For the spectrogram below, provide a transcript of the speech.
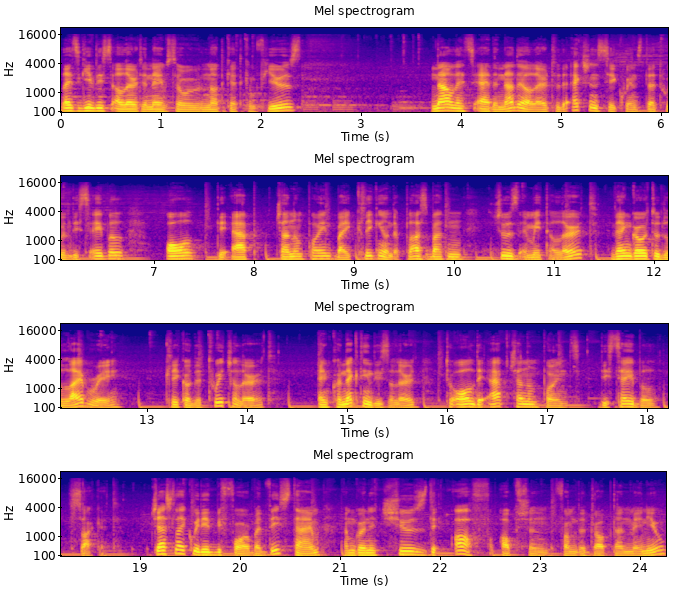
Let's give this alert a name so we will not get confused. Now let's add another alert to the action sequence that will disable all the app channel point by clicking on the plus button, choose emit alert, then go to the library, click on the Twitch alert, and connecting this alert to all the app channel points disable socket. Just like we did before, but this time I'm going to choose the off option from the drop-down menu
